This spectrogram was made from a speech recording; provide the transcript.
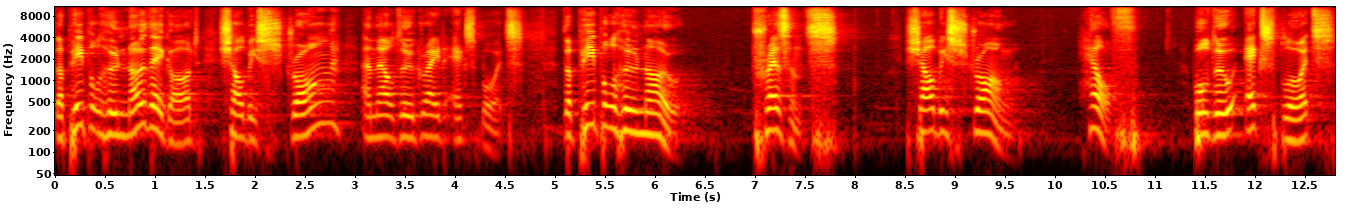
The people who know their God shall be strong and they'll do great exploits. The people who know presence shall be strong. Health will do exploits,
